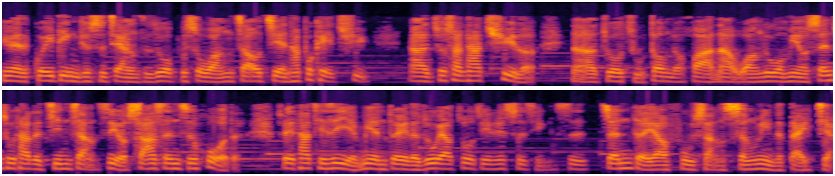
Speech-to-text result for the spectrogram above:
因为规定就是这样子，如果不是王召见，他不可以去。那就算他去了，那做主动的话，那王如果没有伸出他的金杖，是有杀身之祸的。所以他其实也面对了，如果要做这件事情，是真的要付上生命的代价。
